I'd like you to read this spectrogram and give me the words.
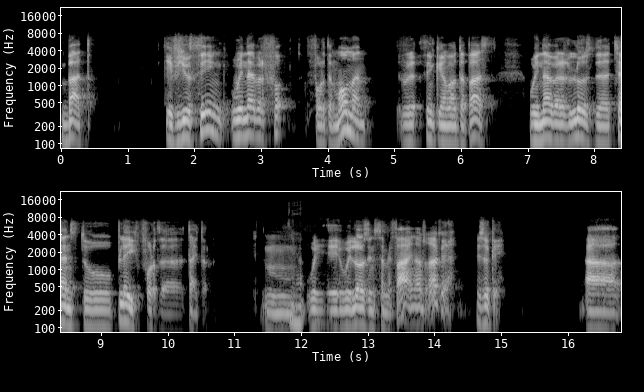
But if you think we never fought for the moment, thinking about the past, we never lose the chance to play for the title. Mm, Yeah. We we lost in semifinals. Okay, it's okay. Uh,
